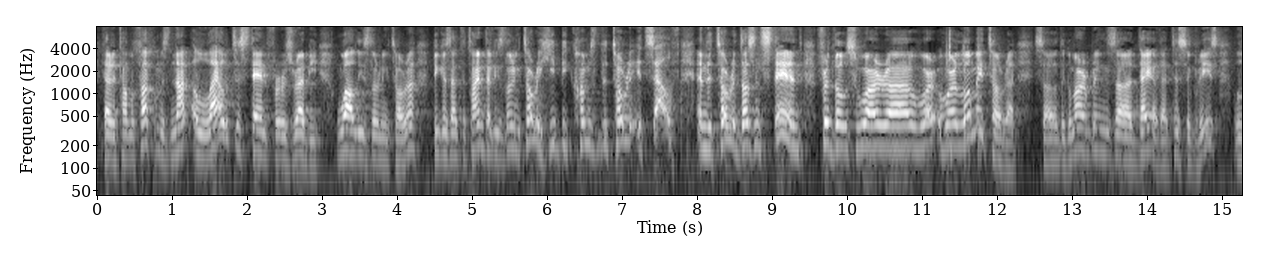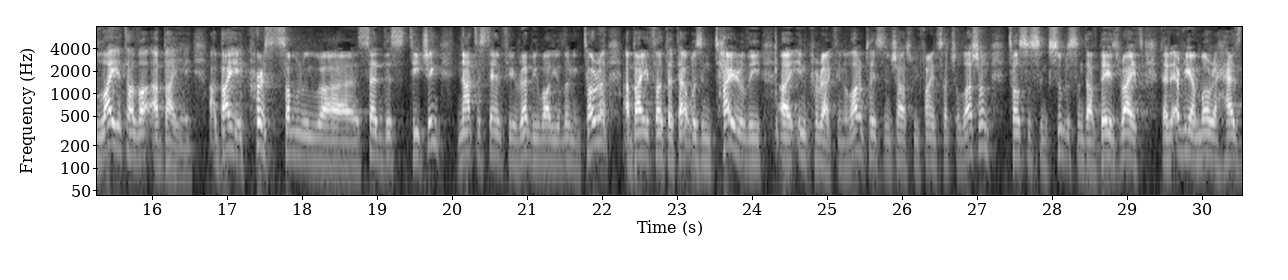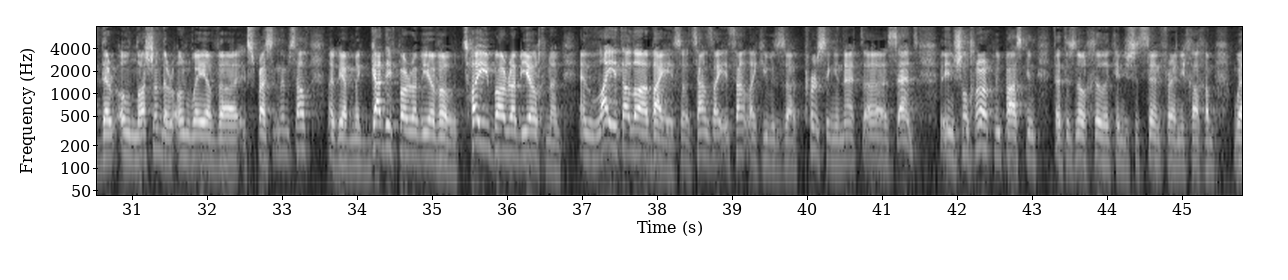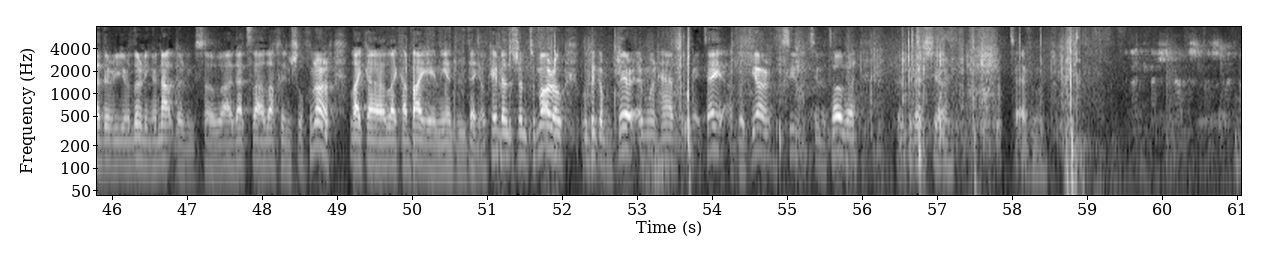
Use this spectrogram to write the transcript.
that a Talmud Chacham is not allowed to stand for his Rebbe while he's learning Torah, because at the time that he's learning Torah, he becomes the Torah itself, and the Torah doesn't stand for those who are uh, who are who are Lomei Torah. So the Gemara brings uh, Daya that disagrees. Layat Allah Abaye. Abaye cursed someone who uh, said this teaching not to stand for your Rebbe while you're learning Torah. Abaye thought that that was entirely uh, incorrect. In a lot of places in Shas, we find such a lashon. Tosus and Ksubas and Dav Beis writes that every Amora has their own lashon, their own way of uh, expressing themselves. Like we have Megadif bar Rabbi Avo, Tayi bar Rabbi Yochanan, and Layit Allah Abaye. So it sounds like it's not like he was uh, cursing in that uh, sense. In Shulchan Aruch we paskin that there's no chilik and you should stand for any chacham whether you're learning or not learning. So uh, that's the halacha in Shulchan Aruch, like uh, like Abaye in the end of the day. Okay, Bez Hashem, tomorrow we'll pick up there. Everyone have a great day, a good year. See you, see you, Tova. Good year to everyone.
